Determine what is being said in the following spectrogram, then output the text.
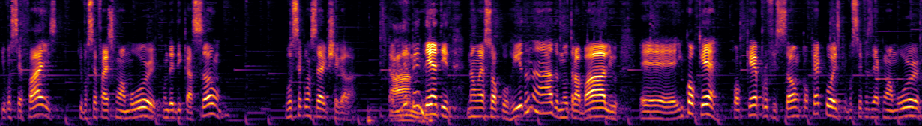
que você faz, que você faz com amor, com dedicação, você consegue chegar lá. Ah, Independente, não é só corrida, nada, no trabalho, é, em qualquer, qualquer profissão, qualquer coisa que você fizer com amor,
